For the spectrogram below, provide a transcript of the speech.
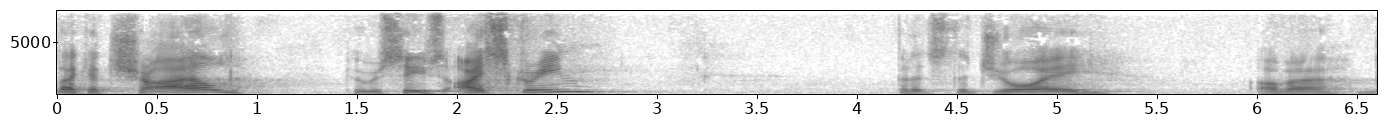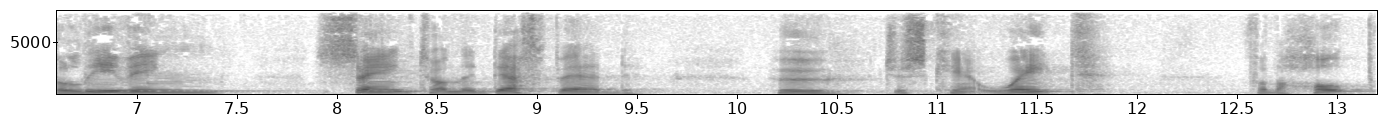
like a child who receives ice cream, but it's the joy of a believing saint on the deathbed who just can't wait for the hope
